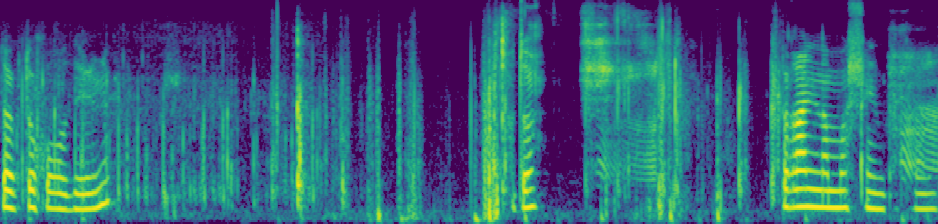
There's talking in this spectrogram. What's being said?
Так, то холодильник. А то? Пральна машинка.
